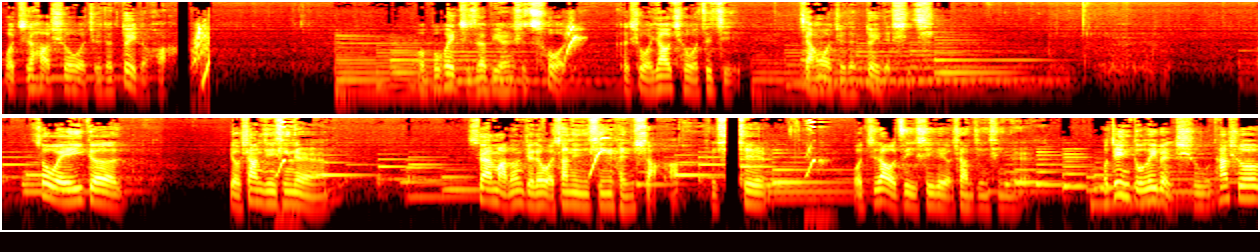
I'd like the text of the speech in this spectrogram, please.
我只好说我觉得对的话。我不会指责别人是错的，可是我要求我自己讲我觉得对的事情。作为一个有上进心的人，虽然马东觉得我上进心很少啊。可是，我知道我自己是一个有上进心的人。我最近读了一本书，他说，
